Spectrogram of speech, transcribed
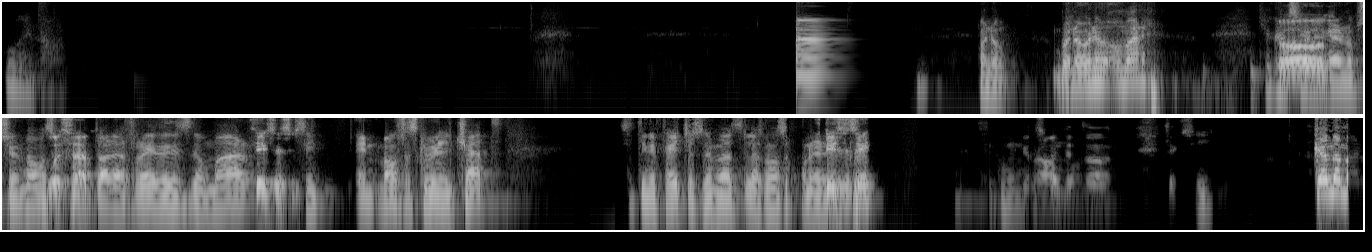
Bueno. Bueno. Bueno, bueno, Omar. Yo creo que es una gran opción. Vamos a escribir todas las redes de Omar. Sí, sí, sí. vamos a escribir en el chat. Si tiene fechas, además las vamos a poner. Sí, sí, sí. sí. ¿Qué onda, Omar?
